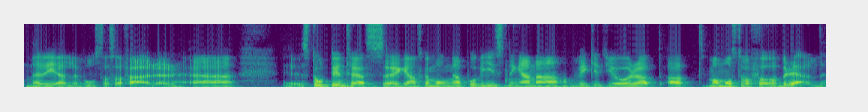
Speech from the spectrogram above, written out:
när det gäller bostadsaffärer. Eh, stort intresse, ganska många på visningarna, vilket gör att, att man måste vara förberedd.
